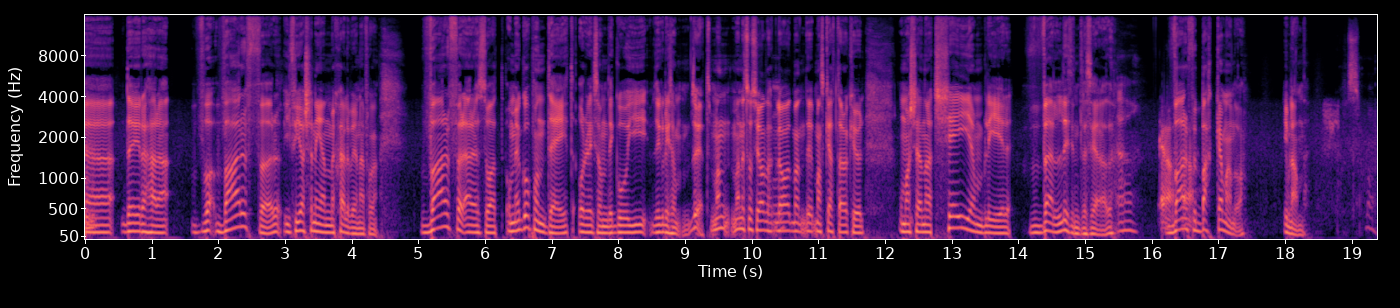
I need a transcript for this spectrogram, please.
Eh, det är det här, va, varför, för jag känner igen mig själv i den här frågan. Varför är det så att om jag går på en dejt och det, liksom, det går det går liksom, du vet, man, man är socialt glad, man, det, man skrattar och har kul och man känner att tjejen blir väldigt intresserad. Ja. Ja, Varför backar man då? Ibland. Smart.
